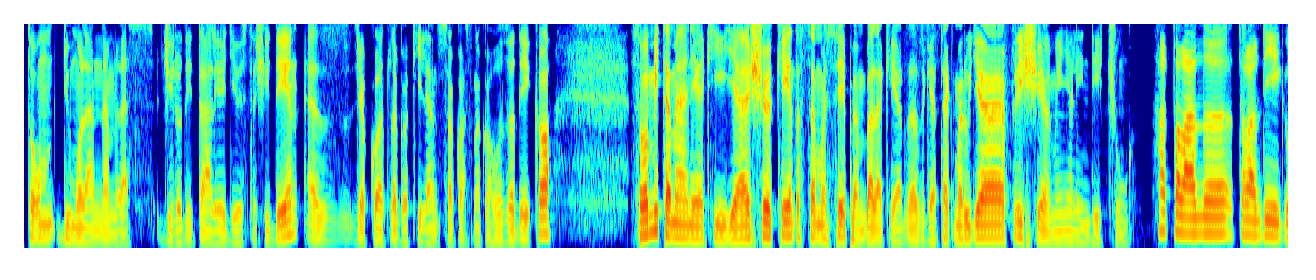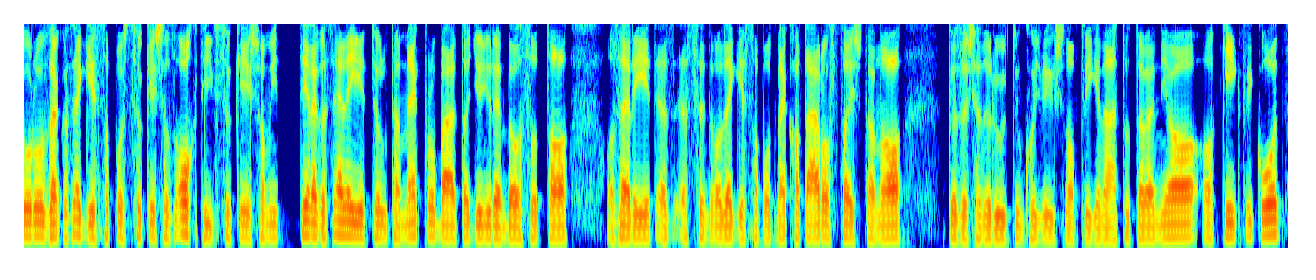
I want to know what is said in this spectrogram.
Tom Dumoulin nem lesz Giro d'Italia győztes idén, ez gyakorlatilag a kilenc szakasznak a hozadéka. Szóval mit emelnél ki így elsőként, aztán majd szépen belekérdezgetek, mert ugye friss élménnyel indítsunk. Hát talán, talán Diego Rózánk az egész napos szökés, az aktív szökés, amit tényleg az elejétől után megpróbálta, gyönyörűen beoszotta az erét, ez, ez szerintem az egész napot meghatározta, és a közösen örültünk, hogy végül nap végén át tudta venni a, a kék trikót.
